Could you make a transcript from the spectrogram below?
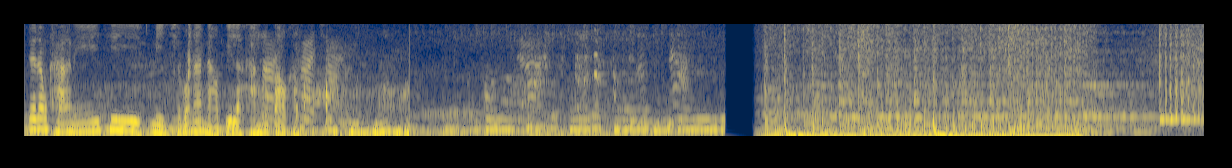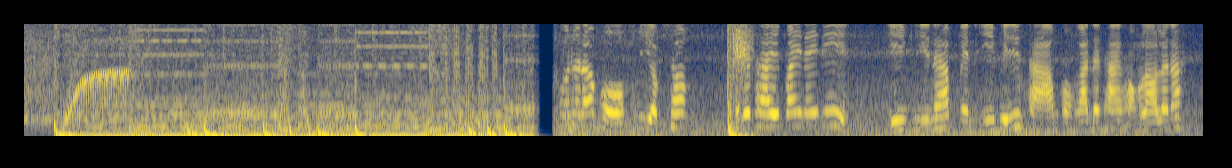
เรื่องน้ำค้างนี้ที่มีเฉพาะหน้าหนาวปีละครั้งหรือเปล่าครับ ใช่ใช่คนนะครับผมอยู่กับช่องประเทศไทยไปไหนดี EP นะครับ เป็น EP ที่ 3 ของการเดินทางของเราแล้วนะเ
